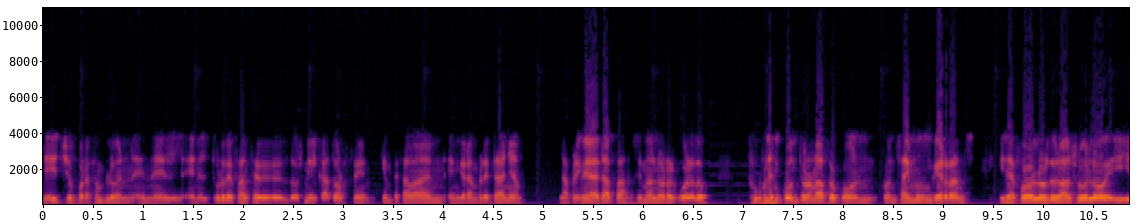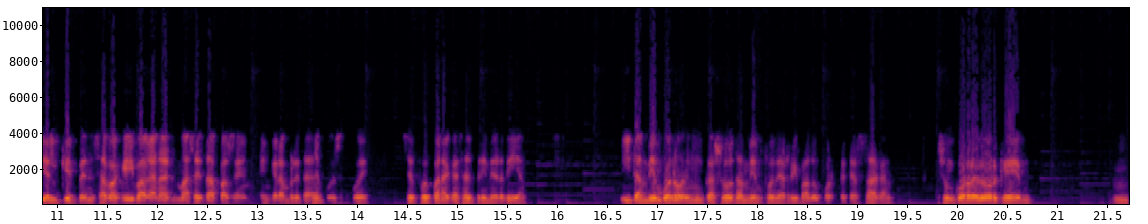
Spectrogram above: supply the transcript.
De hecho, por ejemplo, en, el, Tour de Francia del 2014, que empezaba en, Gran Bretaña, la primera etapa, si mal no recuerdo, tuvo un encontronazo con, Simon Gerrans y se fueron los dos al suelo y él que pensaba que iba a ganar más etapas en, Gran Bretaña, pues fue, se fue para casa el primer día. Y también, bueno, en un caso también fue derribado por Peter Sagan. Es un corredor que mm,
